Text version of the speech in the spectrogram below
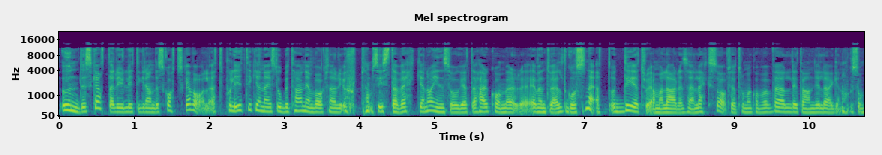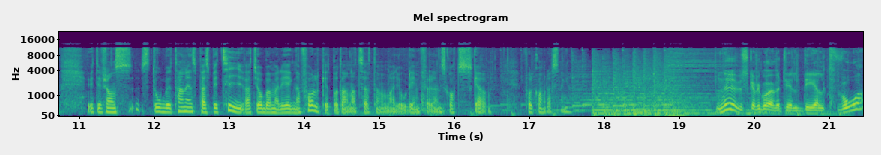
underskattade ju lite grann det skotska valet. Politikerna i Storbritannien vaknade upp de sista veckorna och insåg att det här kommer eventuellt gå snett. Och det tror jag man lärde sig en läxa av. Så jag tror man kommer vara väldigt angelägen också utifrån Storbritanniens perspektiv att jobba med det egna folket på ett annat sätt än vad man gjorde inför den skotska folkomröstningen. Nu ska vi gå över till del två,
